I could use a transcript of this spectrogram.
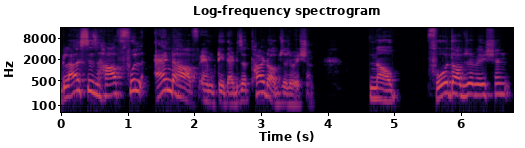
glass is half full and half empty. That is a third observation. Now fourth observation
